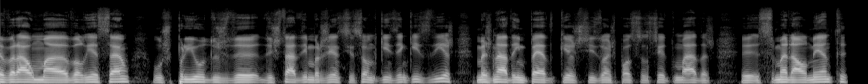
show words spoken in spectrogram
haverá uma avaliação, os períodos de, de, estado de emergência são de 15 em 15 dias, mas nada impede que as decisões possam ser tomadas semanalmente.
